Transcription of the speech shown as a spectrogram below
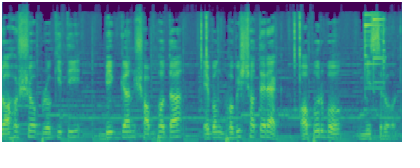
রহস্য, প্রকৃতি, বিজ্ঞান, সভ্যতা এবং ভবিষ্যতের এক অপূর্ব মিশ্রণ।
